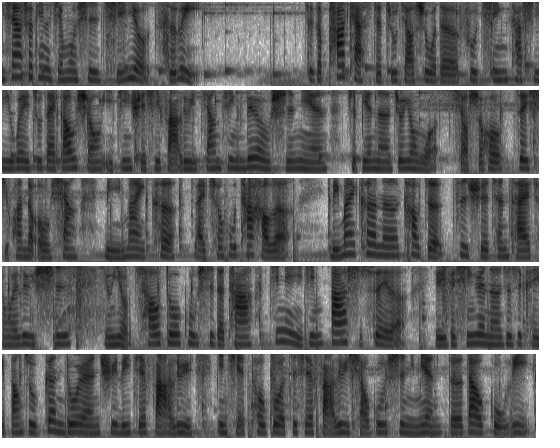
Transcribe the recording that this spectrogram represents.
您现在收听的节目是《岂有此理》。这个 podcast 的主角是我的父亲，他是一位住在高雄，已经学习法律将近六十年。这边呢，就用我小时候最喜欢的偶像李麦克来称呼他好了。李麦克呢，靠着自学成才，成为律师。拥有超多故事的他，今年已经八十岁了。有一个心愿呢，就是可以帮助更多人去理解法律，并且透过这些法律小故事里面得到鼓励。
